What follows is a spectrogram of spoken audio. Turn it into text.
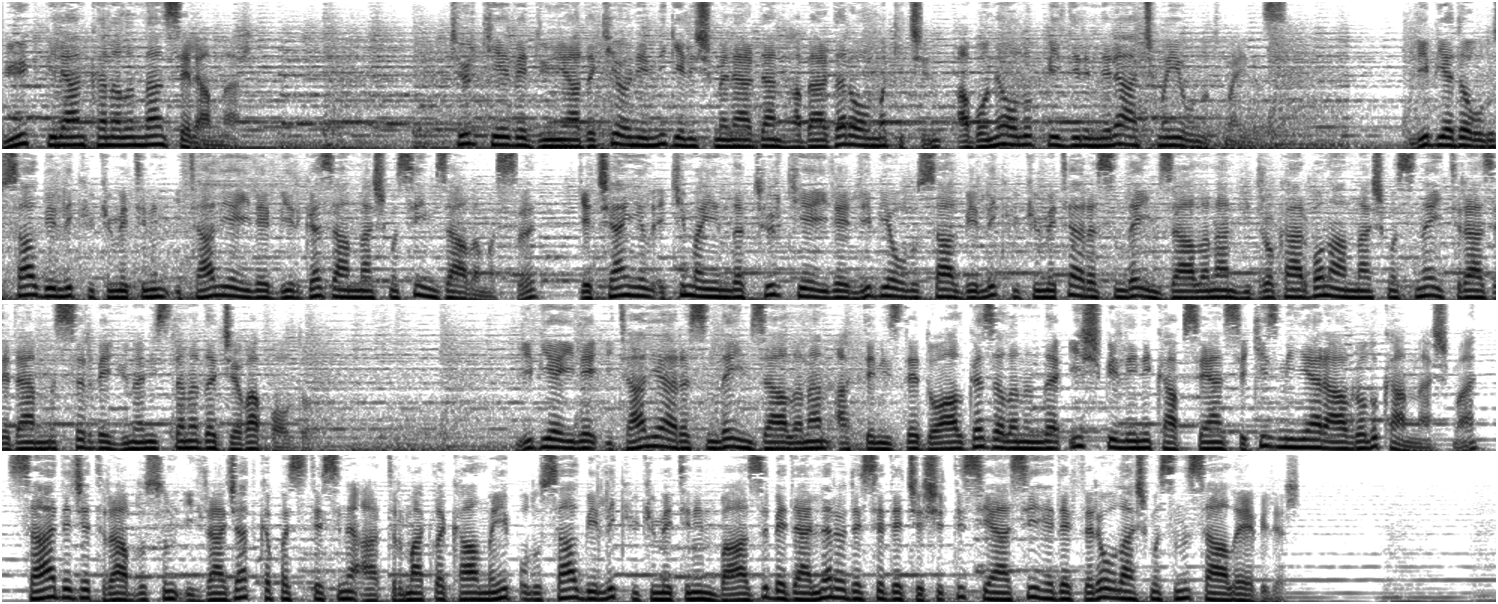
Büyük Plan kanalından selamlar. Türkiye ve dünyadaki önemli gelişmelerden haberdar olmak için abone olup bildirimleri açmayı unutmayınız. Libya'da Ulusal Birlik Hükümeti'nin İtalya ile bir gaz anlaşması imzalaması, geçen yıl Ekim ayında Türkiye ile Libya Ulusal Birlik Hükümeti arasında imzalanan hidrokarbon anlaşmasına itiraz eden Mısır ve Yunanistan'a da cevap oldu. Libya ile İtalya arasında imzalanan Akdeniz'de doğal gaz alanında işbirliğini kapsayan 8 milyar avroluk anlaşma, sadece Trablus'un ihracat kapasitesini artırmakla kalmayıp ulusal birlik hükümetinin bazı bedeller ödese de çeşitli siyasi hedeflere ulaşmasını sağlayabilir.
